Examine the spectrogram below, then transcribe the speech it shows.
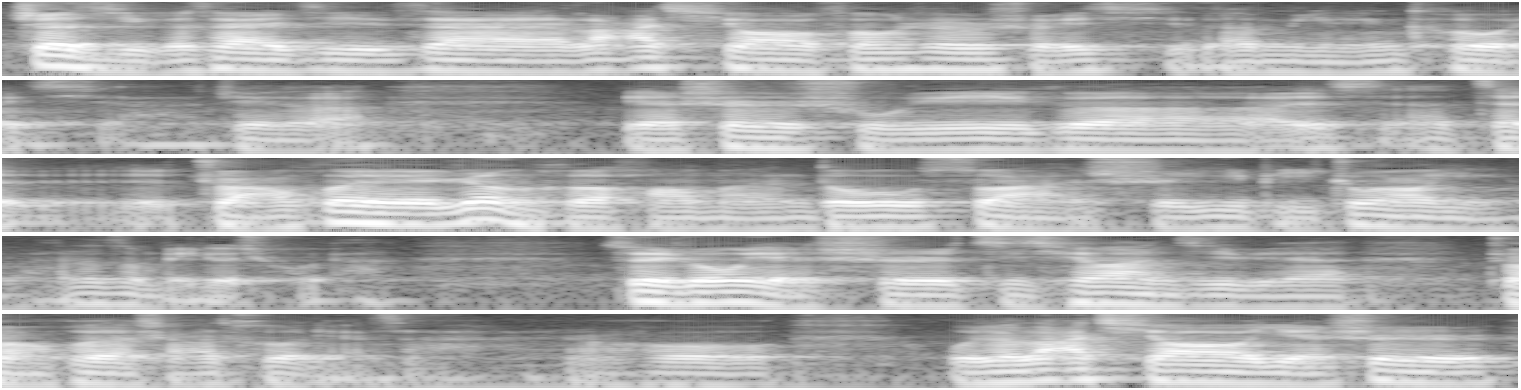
这几个赛季在拉齐奥风生水起的米林科维奇啊，这个。也是属于一个在转会任何豪门都算是一笔重要引援的这么一个球员，最终也是几千万级别转会了沙特联赛。然后我觉得拉齐奥也是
